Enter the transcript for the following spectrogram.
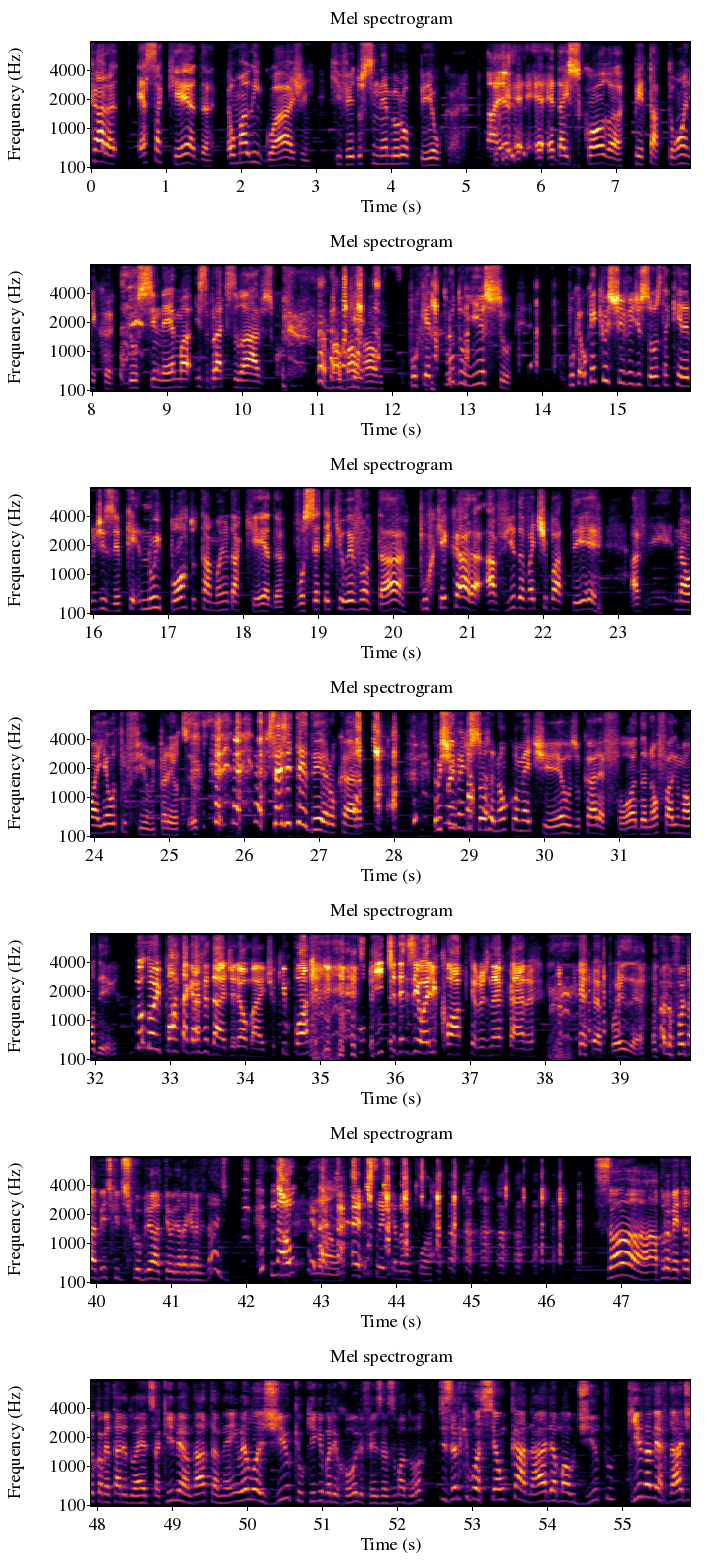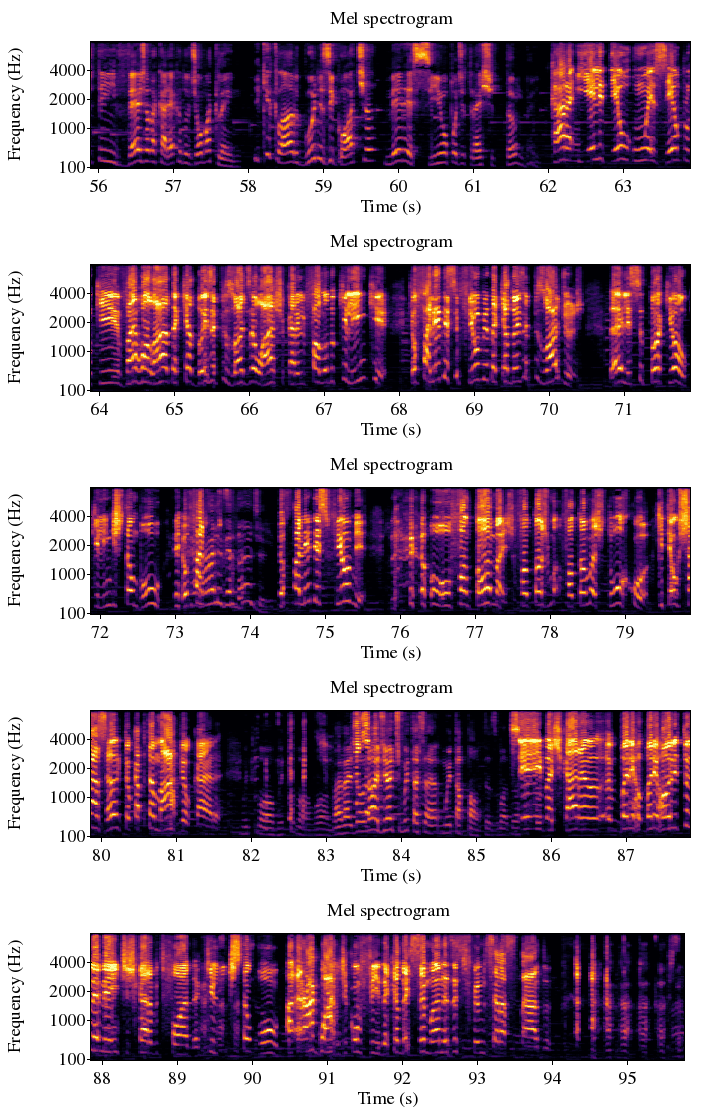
Cara, essa queda é uma linguagem que veio do cinema europeu, cara. Ah, Porque é? é, é- é da escola pentatônica do cinema Sbratislavsko. Bauhaus. Porque tudo isso. Porque o que, que o Steven de Souza tá querendo dizer? Porque não importa o tamanho da queda, você tem que levantar, porque, cara, a vida vai te bater. a Não, aí é outro filme, peraí. Eu... eu- Vocês entenderam, cara? O Steven de Souza não comete erros, o cara é foda, não fale mal dele. Não, não importa a gravidade, né, Almighty? O que importa é que o Pete desenhou helicópteros, né, cara? pois é. Ah, não foi o David que descobriu a teoria da gravidade? Não. Não. Eu sei que não, porra. Só aproveitando o comentário do Edson aqui, emendar também o elogio que o King Buddy Hole fez ao Exumador, dizendo que você é um canalha maldito que, na verdade, tem inveja da careca do John McClane. E que, claro, Goonies e Gotcha mereciam o podcast também. Cara, e ele deu um exemplo que vai rolar daqui a dois episódios, eu acho, cara. Ele falou do Kilink, que eu falei desse filme daqui a dois episódios. Né? Ele citou aqui, ó, o Killing Istambul. Eu falei, Caralho, é verdade. eu falei desse filme. o Fantomas, o Fantasma, Fantomas Turco, que tem o Shazam, que tem o Capitão Marvel, cara. Muito bom, muito bom. bom. Mas, mas não, não adiante muita, muita pauta. Sim, mas, cara, Bunny, Bunny Hole e Tulementes, cara, muito foda. Killing Istambul. Aguarde, confia, daqui a duas semanas esse filme será citado.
